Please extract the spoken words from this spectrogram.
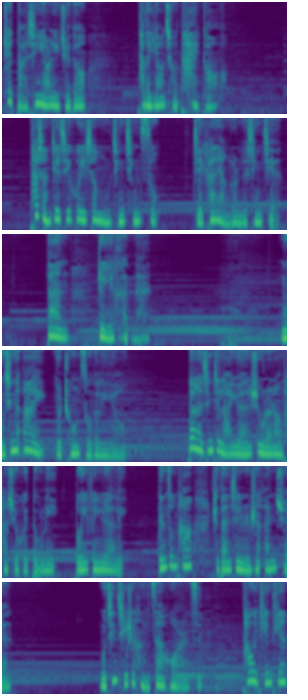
却打心眼里觉得他的要求太高了。他想借机会向母亲倾诉，解开两个人的心结，但这也很难。母亲的爱有充足的理由，断了经济来源是为了让他学会独立，多一份阅历。跟踪他是担心人身安全。母亲其实很在乎儿子，她为天天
